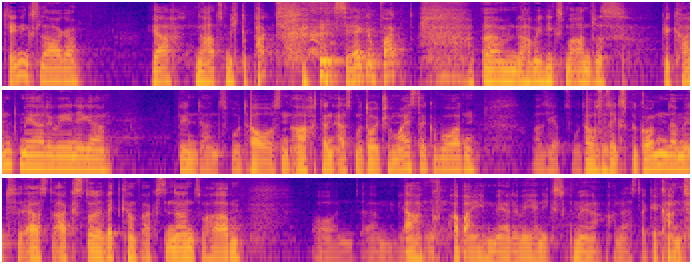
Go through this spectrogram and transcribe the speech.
Trainingslager. Ja, da hat es mich gepackt, sehr gepackt. Ähm, da habe ich nichts mehr anderes gekannt, mehr oder weniger. Bin dann 2008 dann erstmal deutscher Meister geworden. Also ich habe 2006 begonnen damit, erste Axt oder Wettkampfaxt in der Hand zu haben. Und ähm, ja, habe eigentlich mehr oder weniger nichts mehr anders da gekannt.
